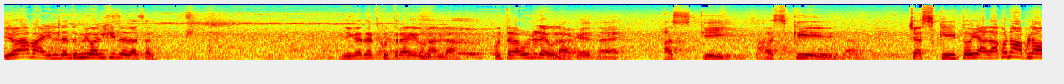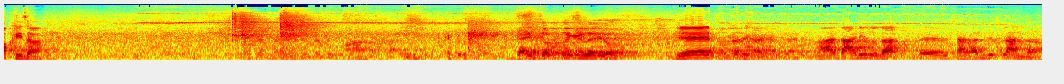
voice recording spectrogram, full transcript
यो भाई तर तुम्ही ओळखीतच असाल. निघतच कुत्रा घेऊन आला. कुत्रा उठ ठेवला लागेल नाही. हस्की. हस्की. चस्की. तो या दाखव ना आपला हॉकीचा. काही जप्त केलं यो. ये हा गाडीत होता. ते सरांनी दिसला अंधारा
